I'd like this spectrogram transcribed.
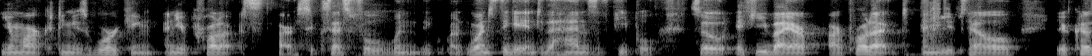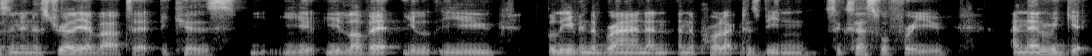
your marketing is working and your products are successful when once they get into the hands of people. So if you buy our, our product and you tell your cousin in Australia about it because you, you love it, you, you believe in the brand and, and the product has been successful for you, and then we get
